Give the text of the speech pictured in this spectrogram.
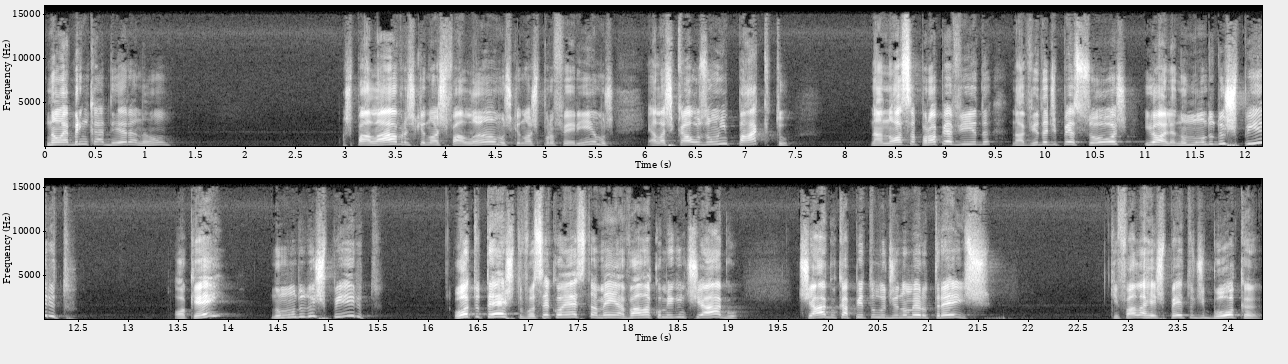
Não é brincadeira, não. As palavras que nós falamos, que nós proferimos, elas causam um impacto na nossa própria vida, na vida de pessoas e, olha, no mundo do espírito. Ok? No mundo do espírito. Outro texto, você conhece também, vá lá comigo em Tiago. Tiago, capítulo de número 3, que fala a respeito de boca,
